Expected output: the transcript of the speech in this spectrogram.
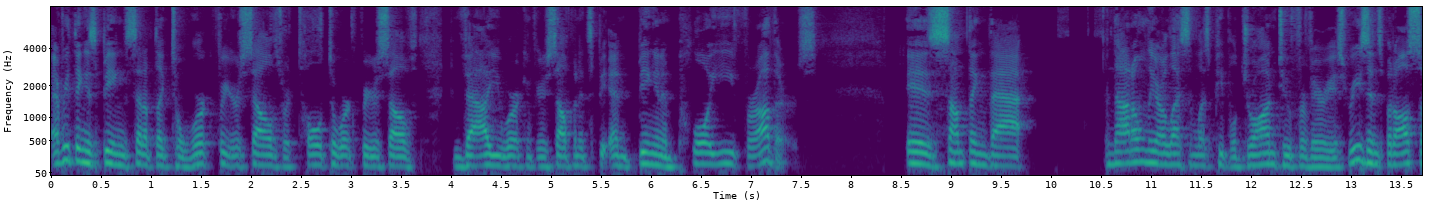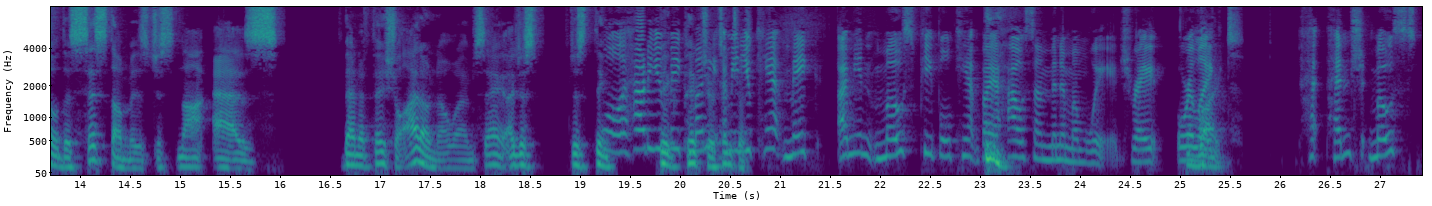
everything is being set up like to work for yourselves we're told to work for yourselves value working for yourself and it's be, and being an employee for others is something that not only are less and less people drawn to for various reasons but also the system is just not as beneficial i don't know what i'm saying i just Just think. Well, how do you make money? I mean, you can't make. I mean, most people can't buy a house on minimum wage, right? Or like right. Pe- pension. Most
